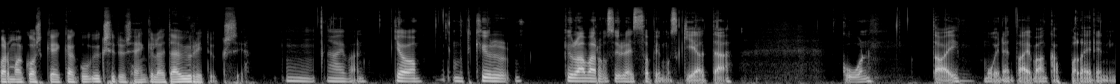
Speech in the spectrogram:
varmaan koske ikään kuin yksityishenkilöitä ja yrityksiä. Mm, aivan, joo, mutta kyllä, kyllä avaruusyleissopimus kieltää kuun tai muiden taivaan kappaleiden niin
